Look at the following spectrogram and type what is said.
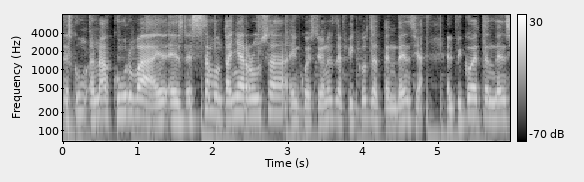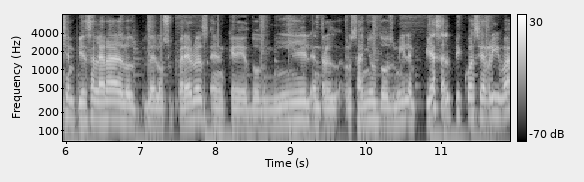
es, como una curva, es, es- es esta montaña rusa en cuestiones de picos de tendencia. El pico de tendencia empieza la era de los, de superhéroes en que 2000, entre los años 2000 empieza el pico hacia arriba,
